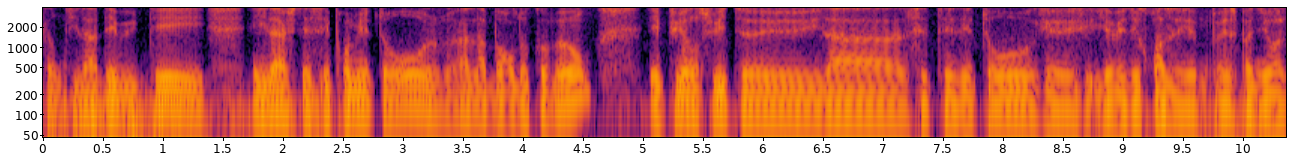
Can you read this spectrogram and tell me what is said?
quand il a débuté, il a acheté ses premiers taureaux à la Borde Commun, et puis ensuite, euh, il a, c'était des taureaux, il y avait des croisés un peu espagnols,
